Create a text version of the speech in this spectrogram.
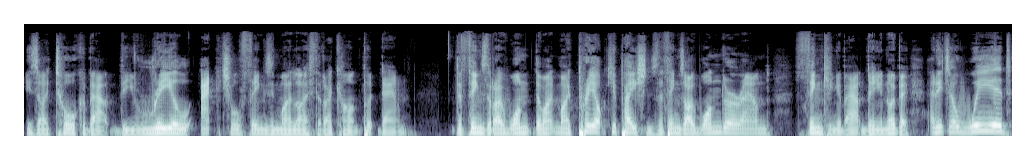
is I talk about the real, actual things in my life that I can't put down. The things that I want, the, my, my preoccupations, the things I wander around thinking about and being annoyed by. And it's a weird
